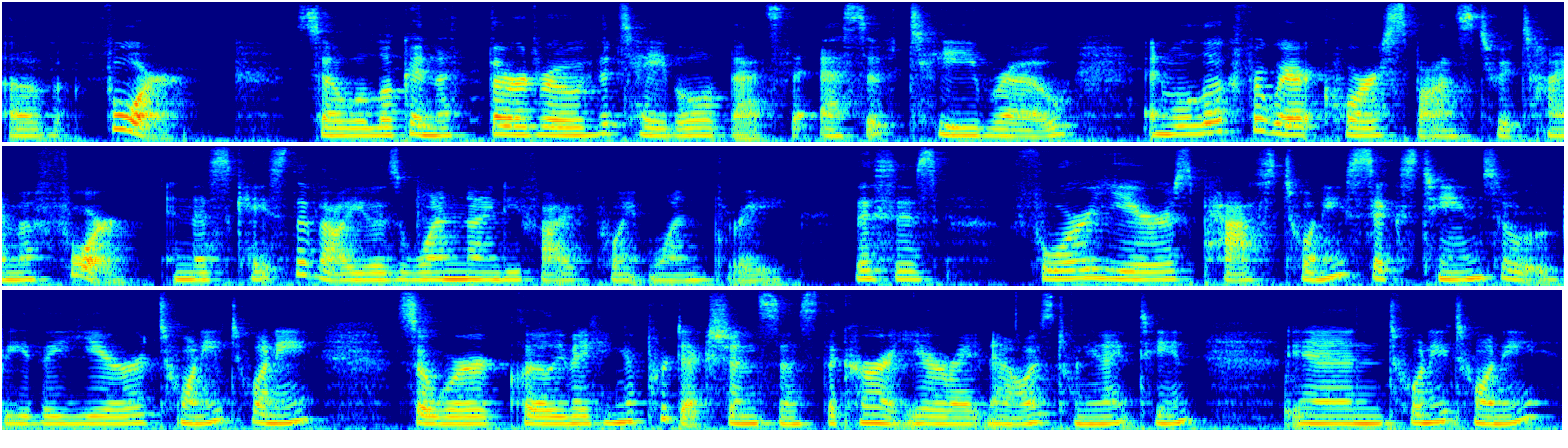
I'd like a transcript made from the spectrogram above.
of 4. So we'll look in the third row of the table, that's the S of T row, and we'll look for where it corresponds to a time of 4. In this case, the value is 195.13. This is four years past 2016, so it would be the year 2020. So we're clearly making a prediction since the current year right now is 2019. In 2020,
